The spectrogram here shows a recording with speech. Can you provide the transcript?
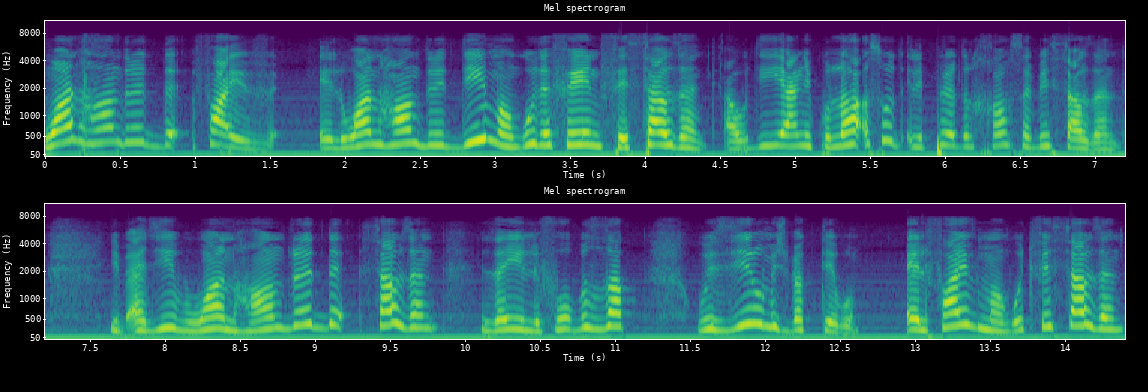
105 ال 100 دي موجودة فين؟ في ال thousand أو دي يعني كلها أقصد ال period الخاصة بال thousand يبقى دي ب 100000 زي اللي فوق بالظبط وال zero مش بكتبه. ال five موجود في ال thousand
